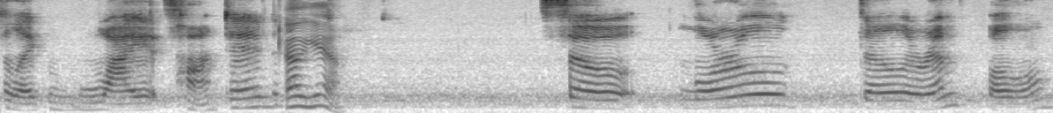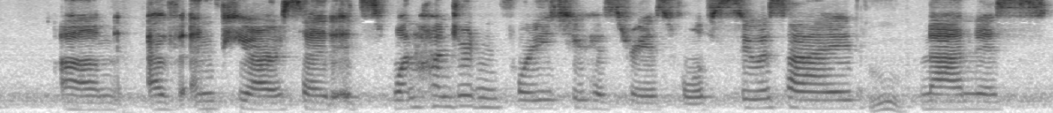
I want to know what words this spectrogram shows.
to like why it's haunted. oh yeah So, Laurel Dalrymple um, of NPR said its 142 history is full of suicide, ooh madness,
